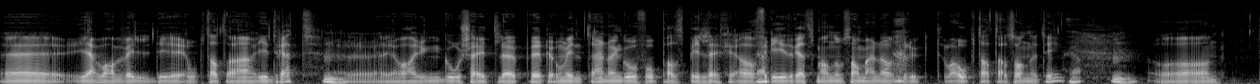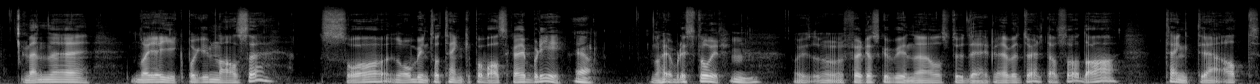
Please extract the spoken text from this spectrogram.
Eh, jeg var veldig opptatt av idrett. Mm. Eh, jeg var en god skøyteløper om vinteren og en god fotballspiller og Ja. friidrettsmann om sommeren og brukt, var opptatt av sånne ting. Ja. Mm. Og, men eh, når jeg gikk på gymnaset, så nå begynte jeg å tenke på hva skal jeg bli ja. når jeg blir stor. Mm. Før jeg skulle begynne å studere eventuelt. Altså, da tenkte jeg at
